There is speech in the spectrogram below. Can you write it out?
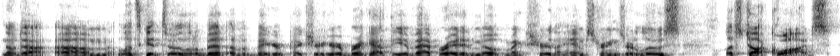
No doubt. Um, let's get to a little bit of a bigger picture here. Break out the evaporated milk. Make sure the hamstrings are loose. Let's talk quads.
